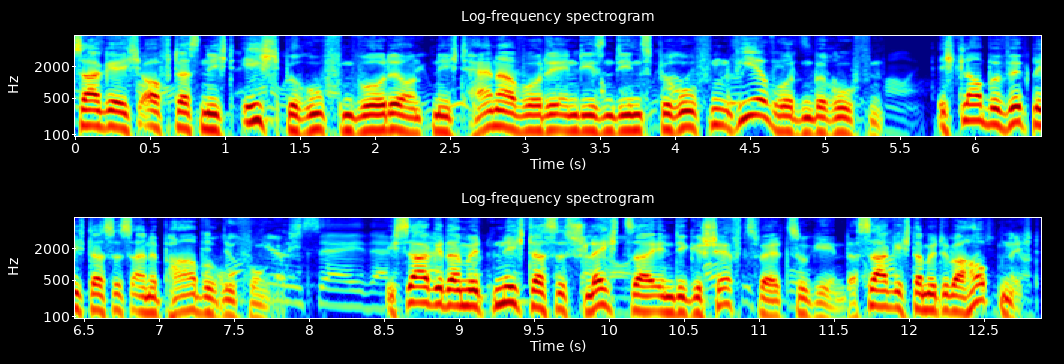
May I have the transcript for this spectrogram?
sage ich oft, dass nicht ich berufen wurde und nicht Hannah wurde in diesen Dienst berufen, wir wurden berufen. Ich glaube wirklich, dass es eine Paarberufung ist. Ich sage damit nicht, dass es schlecht sei, in die Geschäftswelt zu gehen. Das sage ich damit überhaupt nicht.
